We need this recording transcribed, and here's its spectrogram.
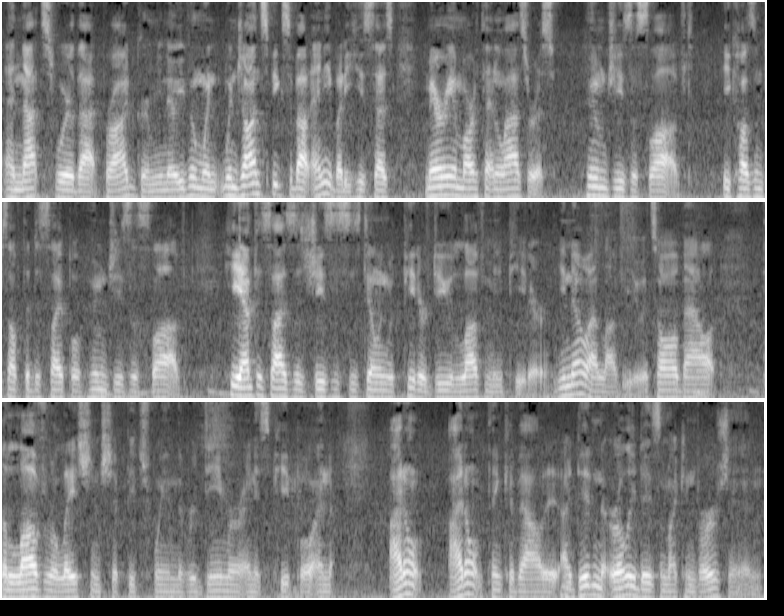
And that's where that bridegroom, you know, even when, when John speaks about anybody, he says, Mary and Martha and Lazarus, whom Jesus loved. He calls himself the disciple whom Jesus loved. He emphasizes Jesus is dealing with Peter. Do you love me, Peter? You know I love you. It's all about the love relationship between the Redeemer and his people. And I don't I don't think about it. I did in the early days of my conversion,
